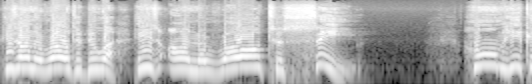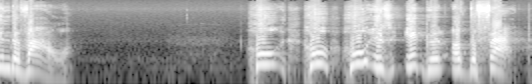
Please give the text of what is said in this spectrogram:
He's on the road to do what? He's on the road to see whom he can devour. Who, who, who is ignorant of the fact?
